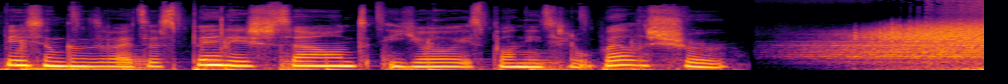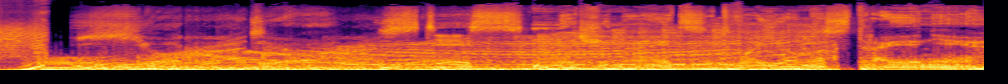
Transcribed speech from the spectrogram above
песенка называется Spanish Sound, ее исполнитель Well Sure. Ее радио. Здесь начинается твое настроение.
